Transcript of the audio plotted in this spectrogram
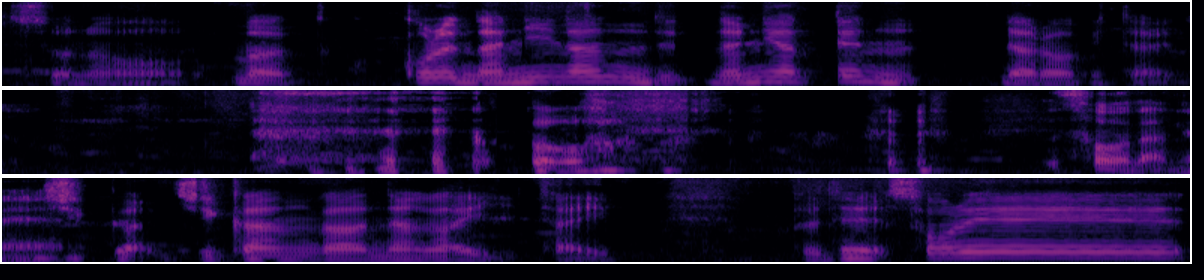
その、まあ、これ何なんで、何やってんだろうみたいな。こ そうだねう。時間時間が長いタイプで、それ、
